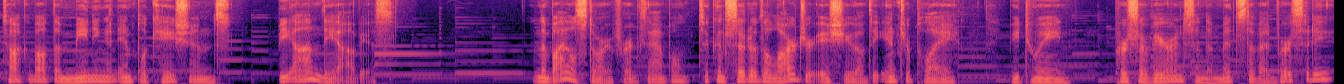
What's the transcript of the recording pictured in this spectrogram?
talk about the meaning and implications beyond the obvious. In the Biles story, for example, to consider the larger issue of the interplay between perseverance in the midst of adversity,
